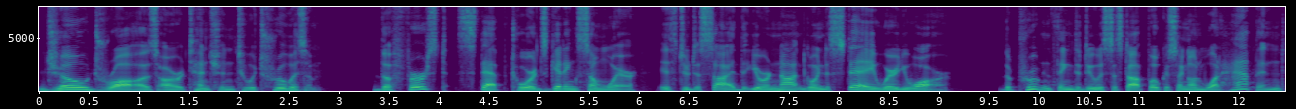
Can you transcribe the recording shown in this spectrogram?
Joe draws our attention to a truism. The first step towards getting somewhere is to decide that you are not going to stay where you are. The prudent thing to do is to stop focusing on what happened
